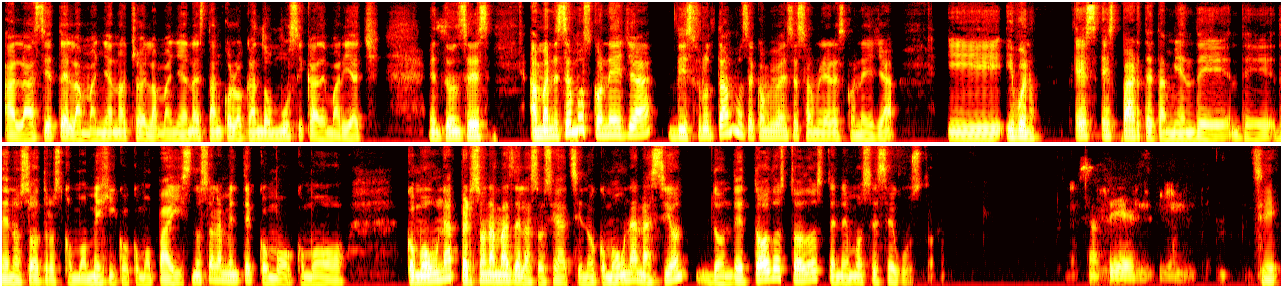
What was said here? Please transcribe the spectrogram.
a las 7 de la mañana, 8 de la mañana, están colocando música de mariachi. Entonces, amanecemos con ella, disfrutamos de convivencias familiares con ella y, y bueno, es, es, parte también de, de, de, nosotros como México, como país, no solamente como, como, como una persona más de la sociedad, sino como una nación donde todos, todos tenemos ese gusto. Así es. Sí,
